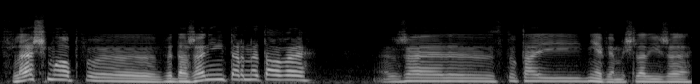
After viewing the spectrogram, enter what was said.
flashmob, yy, wydarzenie internetowe, że tutaj nie wiem, myśleli, że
